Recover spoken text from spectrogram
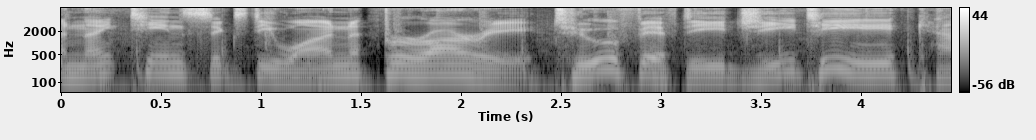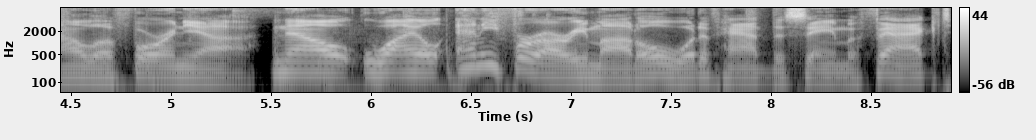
a 1961 Ferrari 250 GT California. Now, while any Ferrari model would have had the same effect,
